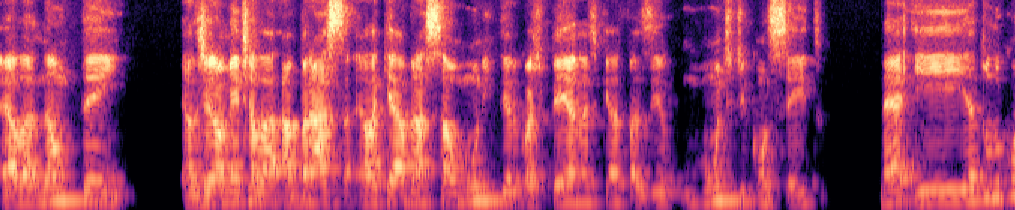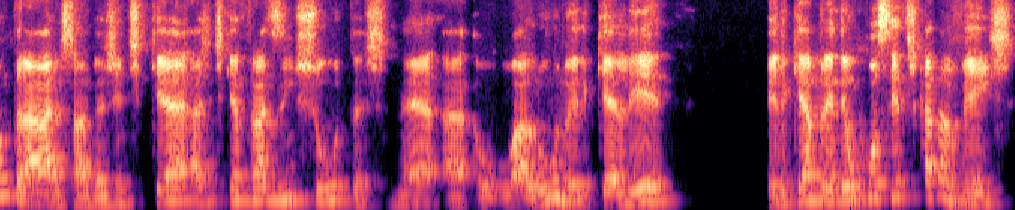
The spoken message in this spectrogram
ela não tem. Ela, geralmente ela abraça, ela quer abraçar o mundo inteiro com as pernas, quer fazer um monte de conceito né? E é tudo o contrário, sabe? A gente quer, a gente quer frases enxutas, né? O, o, aluno ele quer ler, ele quer aprender um conceito de cada vez,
